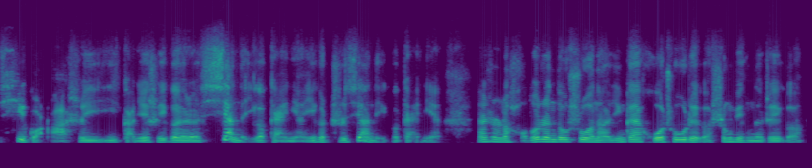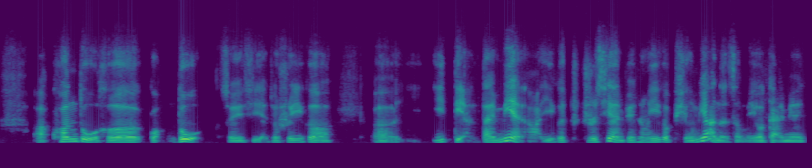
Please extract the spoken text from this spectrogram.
这气管啊，是一一感觉是一个线的一个概念，一个直线的一个概念。但是呢，好多人都说呢，应该活出这个生命的这个啊宽度和广度，所以也就是一个呃以点带面啊，一个直线变成一个平面的这么一个概念。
